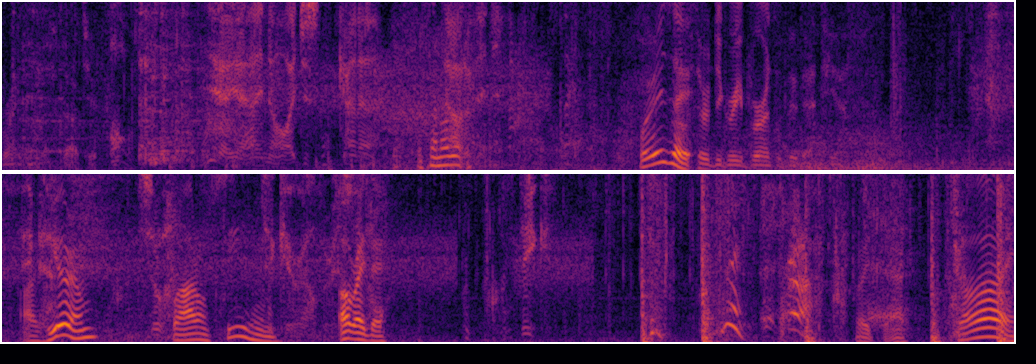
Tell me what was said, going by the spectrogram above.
write north without you. Oh. Yeah, yeah, I know. I just kind of That's another. out of it. Where is it? Third degree burns will do that to you. I hear him, So, but I don't see him. take care, Alvarez. Oh, right there. Deke, Right there. Die.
